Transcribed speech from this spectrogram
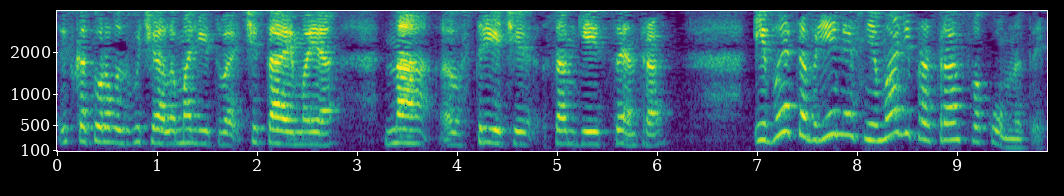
из которого звучала молитва, читаемая на э, встрече Сангейс-центра. И в это время снимали пространство комнаты.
